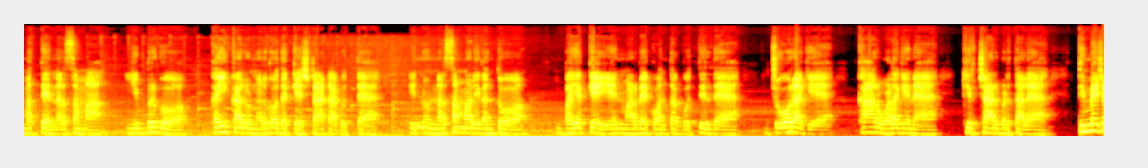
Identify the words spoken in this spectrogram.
ಮತ್ತೆ ನರಸಮ್ಮ ಇಬ್ರಿಗೂ ಕೈ ಕಾಲು ನಡ್ಗೋದಕ್ಕೆ ಸ್ಟಾರ್ಟ್ ಆಗುತ್ತೆ. ಇನ್ನು ನರಸಮ್ಮಳಿಗಂತೂ ಭಯಕ್ಕೆ ಏನು ಮಾಡಬೇಕು ಅಂತ ಗೊತ್ತಿಲ್ಲದೆ ಜೋರಾಗಿ ಕಾರ್ ಒಳಗೇನೆ ಕಿರ್ಚಾಡ್ಬಿಡ್ತಾಳೆ. ತಿಮ್ಮೇಶ,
